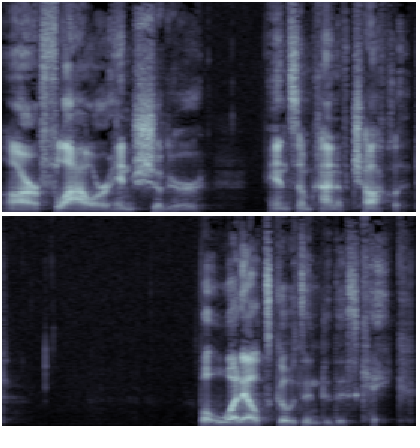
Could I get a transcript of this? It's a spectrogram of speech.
are flour and sugar and some kind of chocolate. But what else goes into this cake?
